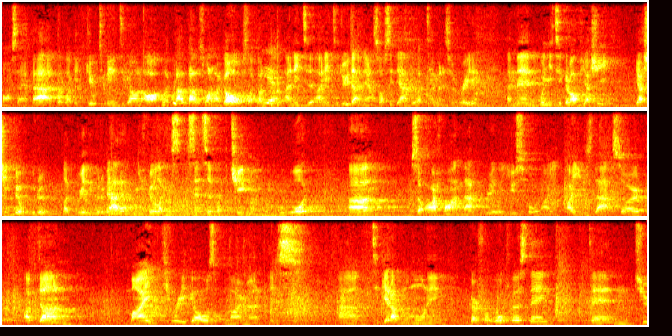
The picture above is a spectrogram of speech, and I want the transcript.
I'm not saying bad, but like it guilts me into going, oh, like that, that was one of my goals. Like I, Yeah. I need to, I need to do that now. So I'll sit down and do like ten minutes of reading, and then when you tick it off, you actually, you actually feel good, like really good about it, and you feel like a sense of like achievement and reward. Um, so I find that really useful, and I, I use that. So I've done my three goals at the moment is um, to get up in the morning, and go for a walk first thing, then to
